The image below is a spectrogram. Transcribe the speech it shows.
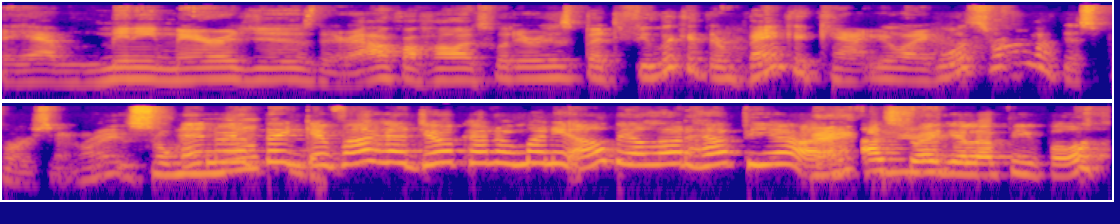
they have many marriages, they're alcoholics, whatever it is. But if you look at their bank account, you're like, what's wrong with this person? Right. So we and I think if I had your kind of money, I'll be a lot happier Thank as you. regular people.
